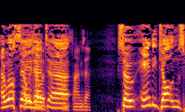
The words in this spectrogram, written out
I will say I that lived in uh, Sean's time. So Andy Dalton's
